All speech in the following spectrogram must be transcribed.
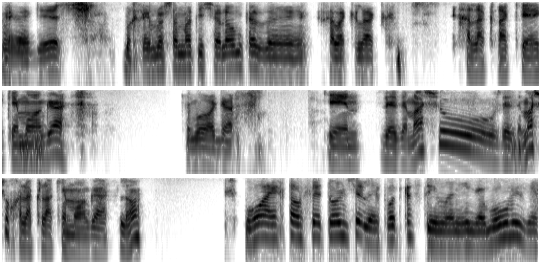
מרגש. בחיים לא שמעתי שלום כזה חלקלק, חלקלק כמו אגס. כמו אגס. כן, זה איזה משהו, זה איזה משהו חלקלק כמו אגס, לא? וואי, איך אתה עושה טון של אה, פודקאסטים, אני גמור מזה.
